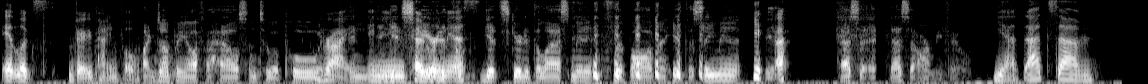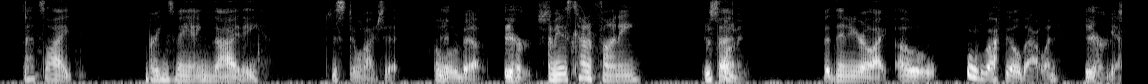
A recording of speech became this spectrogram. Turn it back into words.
It looks very painful. like jumping off a house into a pool and, Right, and, and and you get scared totally at miss. the, get scared at the last minute and flip off and hit the cement. Yeah. That's a that's an army fail. Yeah, that's um that's like brings me anxiety just to watch it a little bit. It hurts. I mean, it's kind of funny, It's but- funny. but then you're like, "Oh, oh, I feel that one." It hurts. Yeah.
